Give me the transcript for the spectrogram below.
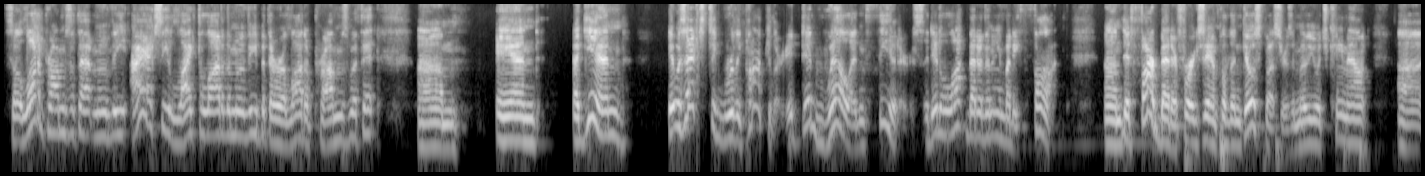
So a lot of problems with that movie. I actually liked a lot of the movie, but there were a lot of problems with it. Um, and again, it was actually really popular. It did well in theaters. It did a lot better than anybody thought. Um, did far better, for example, than Ghostbusters, a movie which came out uh,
